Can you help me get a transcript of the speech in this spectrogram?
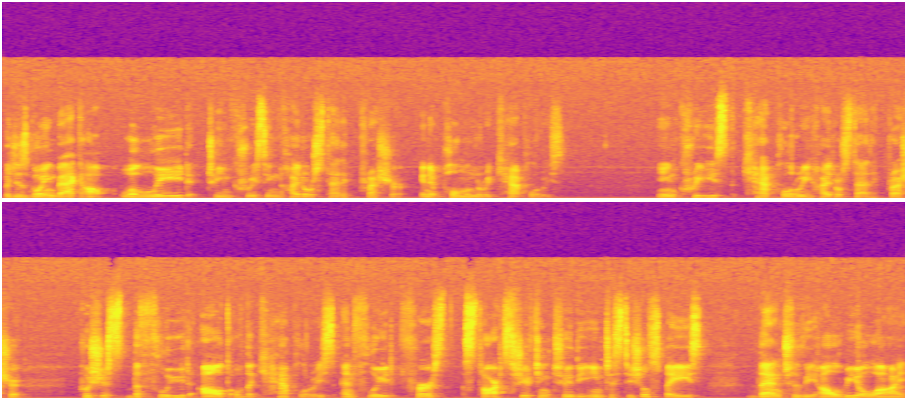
which is going back up will lead to increasing hydrostatic pressure in the pulmonary capillaries. Increased capillary hydrostatic pressure pushes the fluid out of the capillaries and fluid first starts shifting to the interstitial space, then to the alveoli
